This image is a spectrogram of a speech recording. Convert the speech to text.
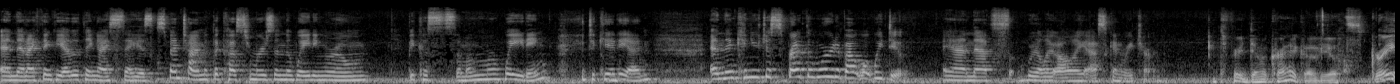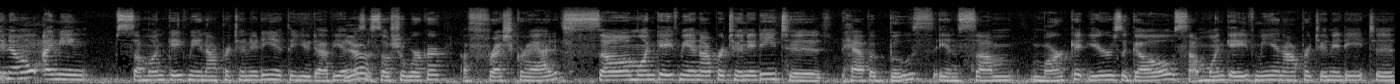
and then i think the other thing i say is spend time with the customers in the waiting room because some of them are waiting to get in. And then can you just spread the word about what we do? And that's really all i ask in return. It's very democratic of you. It's great. you know, I mean, someone gave me an opportunity at the UW as a social worker, a fresh grad. Someone gave me an opportunity to have a booth in some market years ago. Someone gave me an opportunity to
